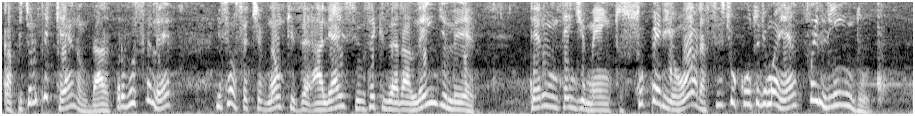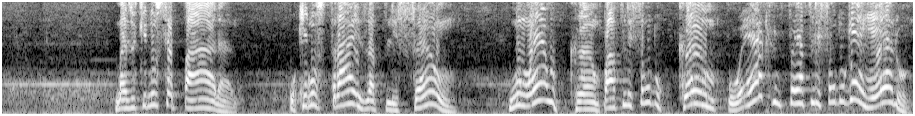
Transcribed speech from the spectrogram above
capítulo pequeno, dá para você ler. E se você não quiser, aliás, se você quiser além de ler, ter um entendimento superior, assiste o culto de manhã, que foi lindo. Mas o que nos separa, o que nos traz aflição, não é o campo. A aflição do campo é a, é a aflição do guerreiro.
